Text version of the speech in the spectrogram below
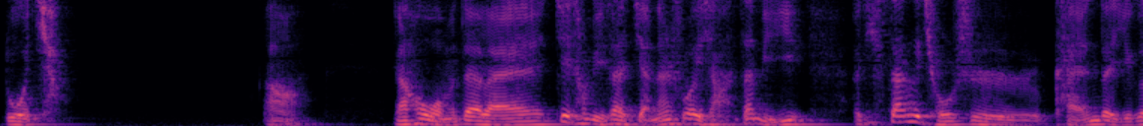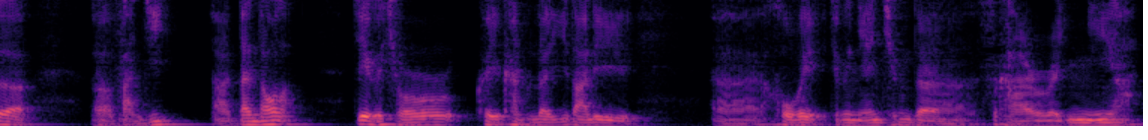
多强啊！然后我们再来这场比赛，简单说一下，三比一，第三个球是凯恩的一个呃反击啊，单刀了。这个球可以看出来，意大利呃后卫这个年轻的斯卡尔维尼啊，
